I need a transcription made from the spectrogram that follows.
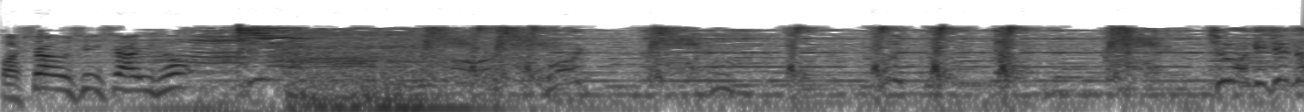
把单于信吓一跳。秦王，你先走。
